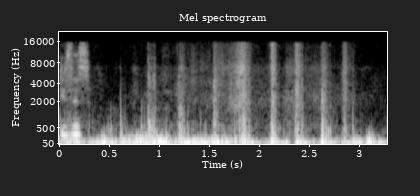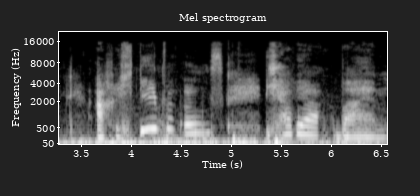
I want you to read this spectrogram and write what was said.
Dieses. Ach, ich liebe es. Ich habe ja beim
